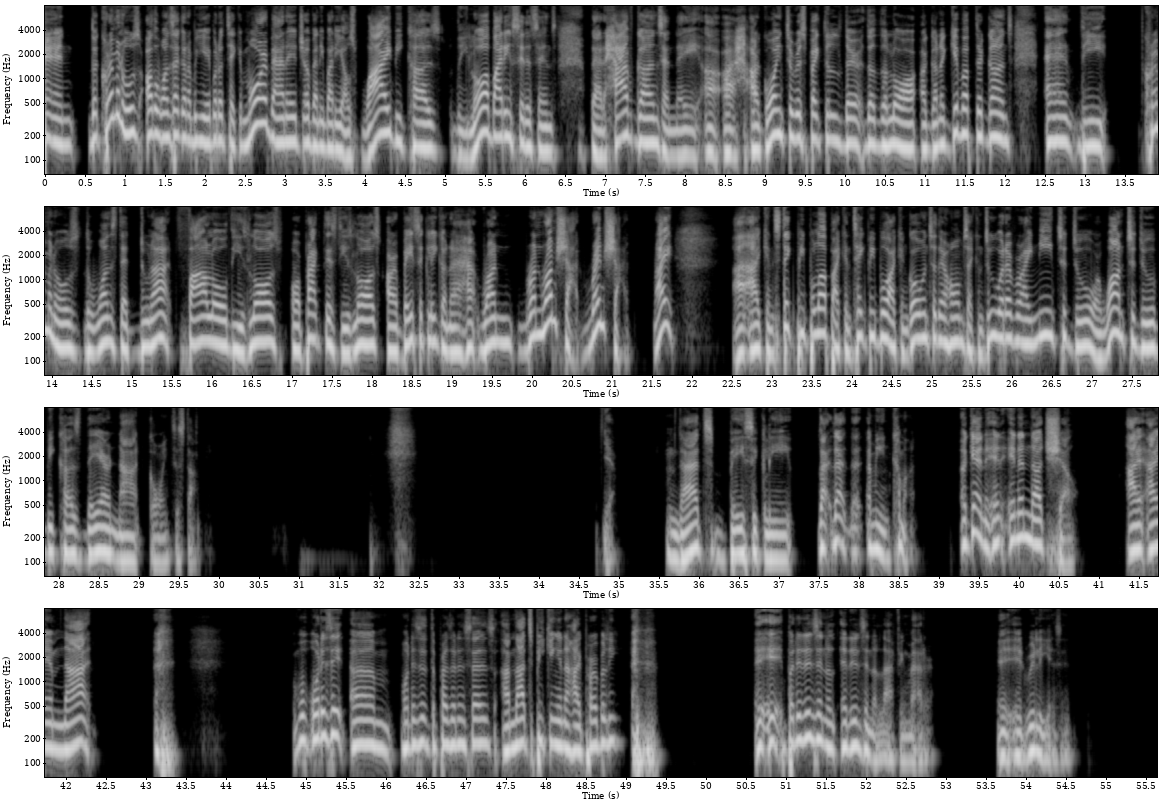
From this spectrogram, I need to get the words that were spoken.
And the criminals are the ones that are going to be able to take more advantage of anybody else. Why? Because the law abiding citizens that have guns and they are, are, are going to respect the, their, the, the law are going to give up their guns. And the criminals, the ones that do not follow these laws or practice these laws, are basically going to ha- run, run rum shot, rim shot, right? I, can stick people up. I can take people. I can go into their homes. I can do whatever I need to do or want to do because they are not going to stop me. Yeah. That's basically that, that, that I mean, come on. Again, in, in a nutshell, I I am not what is it? Um, what is it the president says? I'm not speaking in a hyperbole. it, it, but it isn't a, it isn't a laughing matter. It, it really isn't.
